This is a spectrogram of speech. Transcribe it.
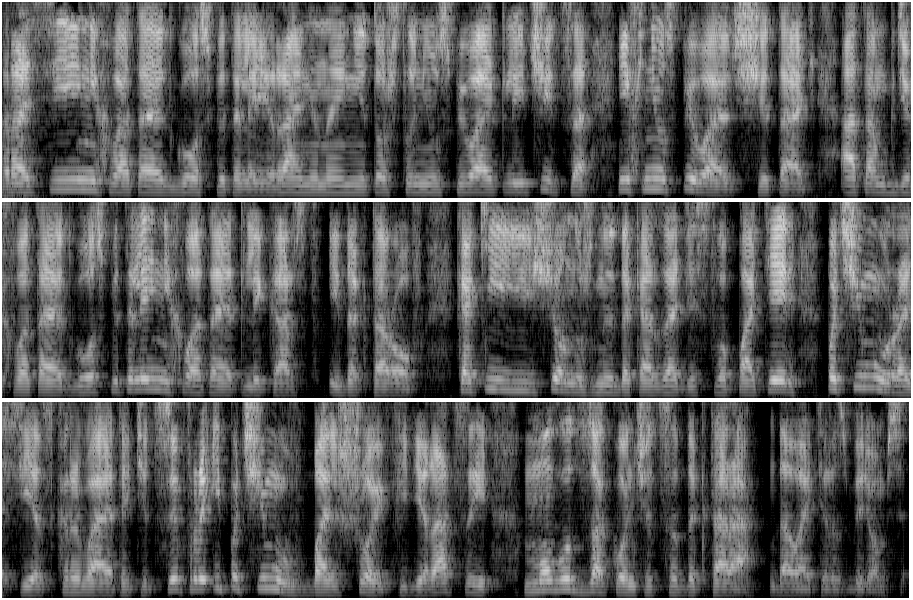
России не хватает госпиталей, раненые не то что не успевают лечиться, их не успевают считать, а там, где хватает госпиталей, не хватает лекарств и докторов. Какие еще нужны доказательства потерь, почему Россия скрывает эти цифры и почему в Большой Федерации могут закончиться доктора? Давайте разберемся.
